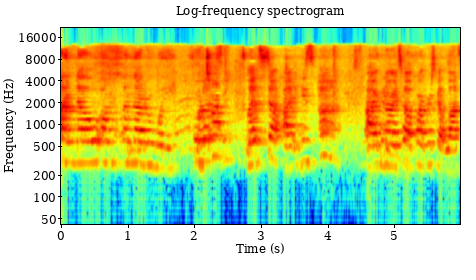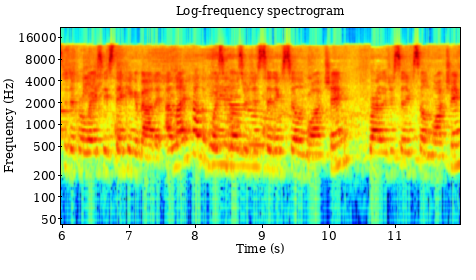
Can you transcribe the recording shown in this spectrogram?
I know um another way. Four Let's, times. let's stop. I, he's. I can already tell Parker's got lots of different ways he's thinking about it. I like how the boys and girls are just sitting still and watching. Riley just sitting still and watching.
